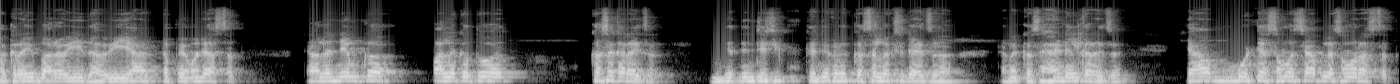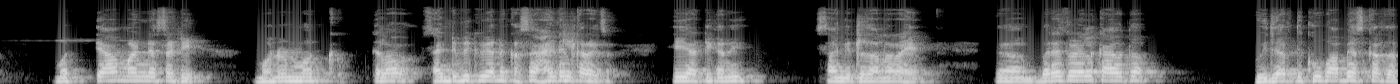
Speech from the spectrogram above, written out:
अकरावी बारावी दहावी या टप्प्यामध्ये असतात त्याला नेमकं पालकत्व कसं करायचं? म्हणजे त्यांच्याशी त्यांच्याकडे कसं लक्ष द्यायचं? त्यांना कसं हँडल करायचं? ह्या मोठ्या समस्या आपल्यासमोर असतात. मग त्या मांडण्यासाठी म्हणून मग त्याला सायंटिफिक वेनं कसं हँडल करायचं हे या ठिकाणी सांगितलं जाणार आहे. बऱ्याच वेळेला काय होतं विद्यार्थी खूप अभ्यास करतात.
